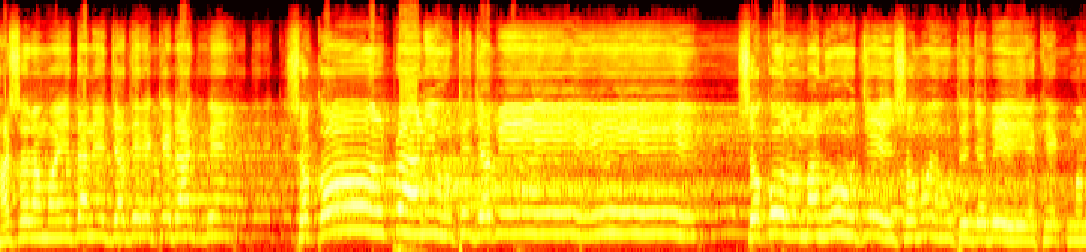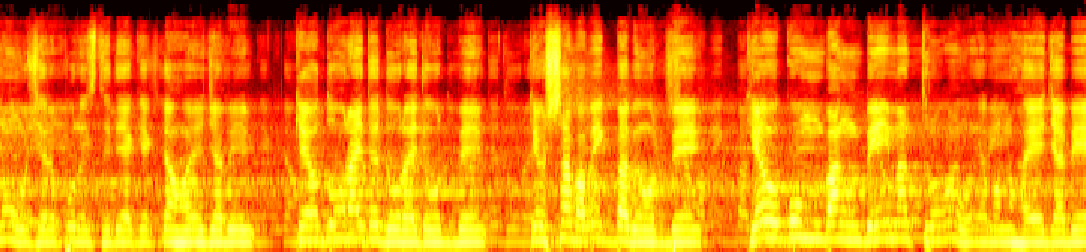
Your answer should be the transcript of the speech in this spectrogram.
হাসর ময়দানে যাদেরকে ডাকবে, সকল প্রাণী উঠে যাবে। সকল মানুষ যে সময় উঠে যাবে, এক এক মানুষের পরিস্থিতি এক একটা হয়ে যাবে। কেউ দৌড়াইতে দৌড়াইতে উঠবে, কেউ স্বাভাবিকভাবে উঠবে, কেউ গুম ভাঙবে মাত্র এমন হয়ে যাবে।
